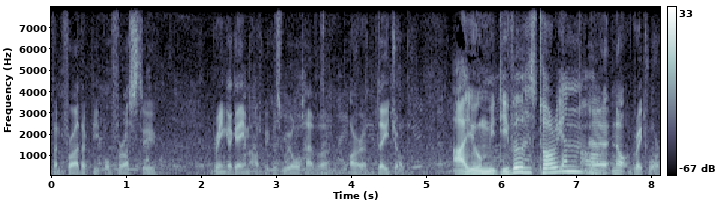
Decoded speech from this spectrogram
than for other people for us to bring a game out because we all have uh, our day job. Are you a medieval historian? Uh, no, Great War.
